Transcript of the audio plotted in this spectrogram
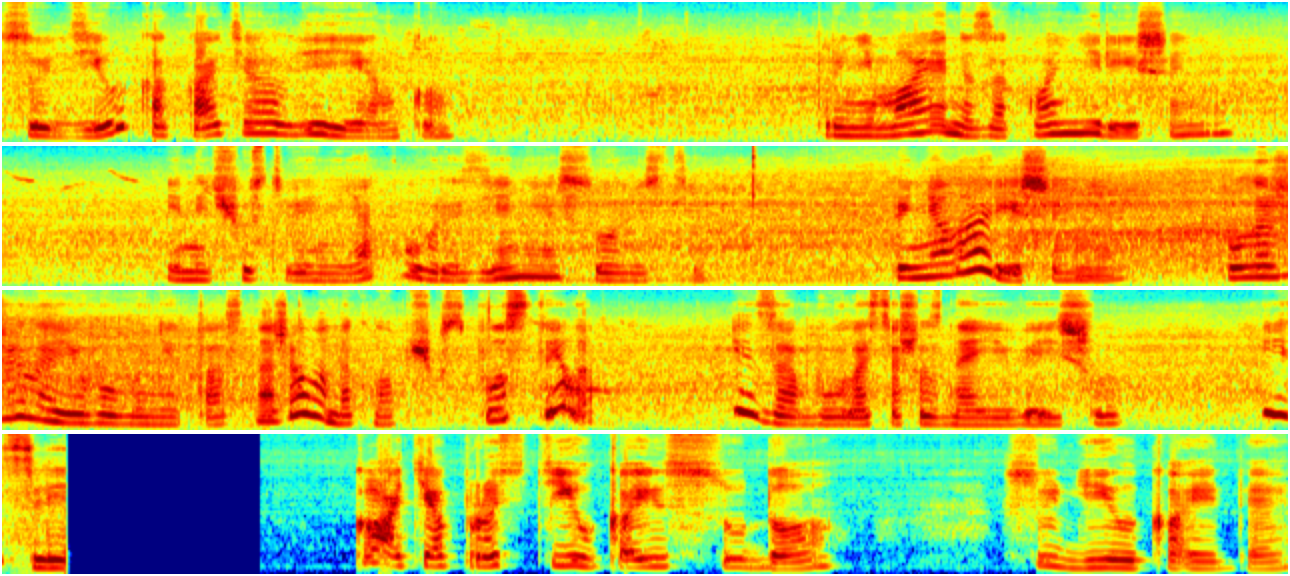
Судділка Катя Авдієнко. Приймає незаконні рішення і не чувствує ніякого гризіння совісті. Прийняла рішення, положила його в унітаз, нажала на кнопочку, спустила і забулася, що з неї вийшло. І слід. Катя простілка із суда. Суділка йде,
